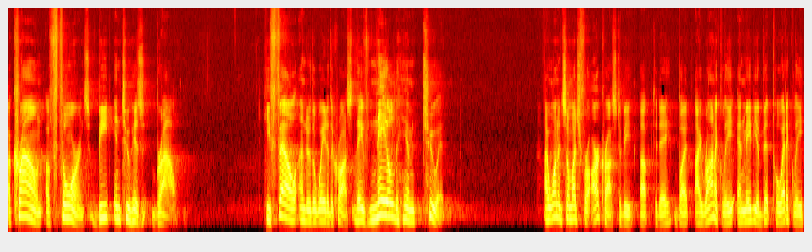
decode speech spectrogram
A crown of thorns beat into his brow he fell under the weight of the cross. They've nailed him to it. I wanted so much for our cross to be up today, but ironically, and maybe a bit poetically,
